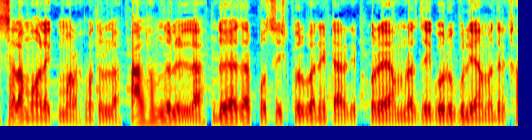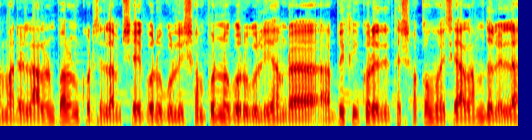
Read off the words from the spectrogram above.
আসসালামু আলাইকুম রহমতুল্লাহ আলহামদুলিল্লাহ, দুই হাজার পঁচিশ কোরবানি টার্গেট করে আমরা যে গরুগুলি আমাদের খামারে লালন পালন করছিলাম, সেই গরুগুলি, সম্পূর্ণ গরুগুলি আমরা বিক্রি করে দিতে সক্ষম হয়েছি, আলহামদুলিল্লাহ।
